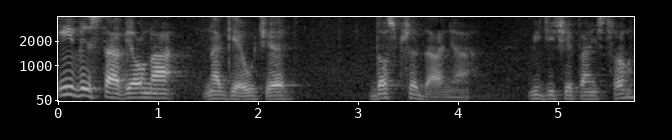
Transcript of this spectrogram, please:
i wystawiona na giełdzie do sprzedania. Widzicie Państwo?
